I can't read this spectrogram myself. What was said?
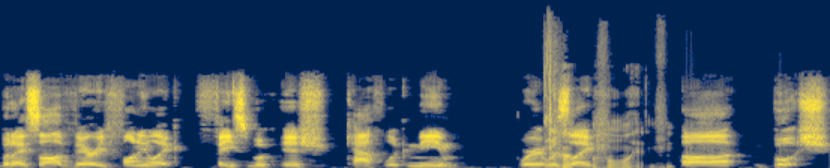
but I saw a very funny, like, Facebook ish Catholic meme where it was like, uh, Bush,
